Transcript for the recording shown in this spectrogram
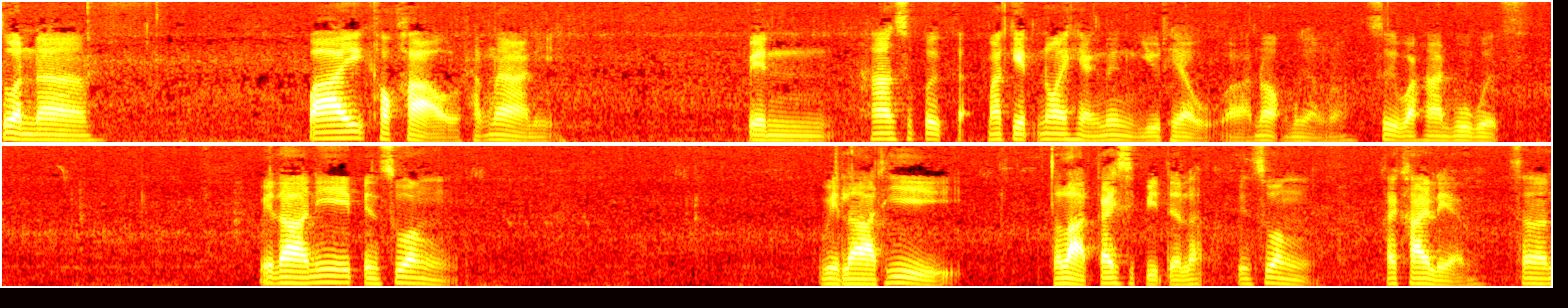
ส่วนป้ายขาวๆทั้งหน้านี่ เป็นห้างซูเปอร์มาร์เก็ตน้อยแห่งหนึ่งอยู่แถวอนอกเมืองเนาะชื่อว่าฮานบูเวิร์สเวลานี่เป็นช่วง เวลาที่ตลาดใกล้สิปิดแล้วละเป็นช่วงคล้ายๆแหลงฉะนั้น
